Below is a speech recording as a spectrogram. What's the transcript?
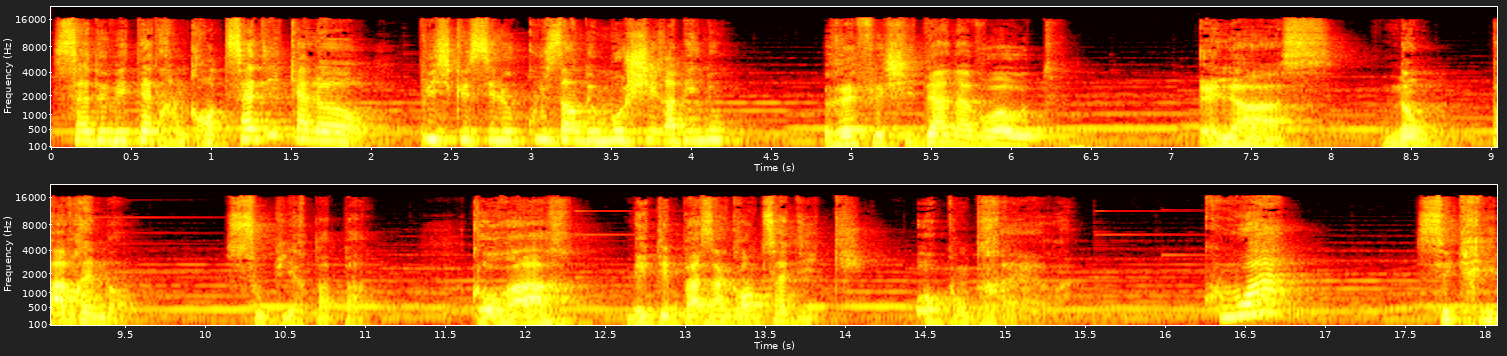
Ça devait être un grand sadique alors, puisque c'est le cousin de Moshe Rabbeinu. Réfléchit Dan à voix haute. Hélas, non, pas vraiment, soupire papa. Korach n'était pas un grand sadique, au contraire. Quoi? s'écrie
